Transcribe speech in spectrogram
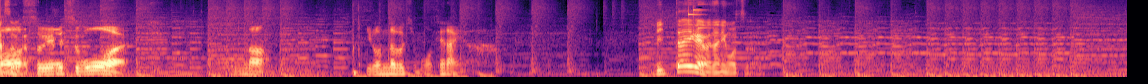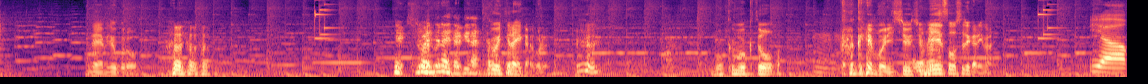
あそうか。すげえすごい。こんないろんな武器持てないな。立体以外は何持つの？悩みどころ？いや、聞こえてないだけなんだ聞こえてないからこれ 黙々とかくれんぼに集中瞑想してるから今。うん、いや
